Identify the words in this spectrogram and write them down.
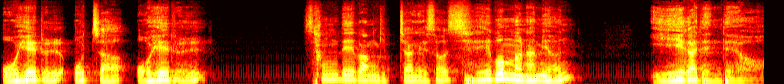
오해를 오자 오해를 상대방 입장에서 세 번만 하면 이해가 된대요.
